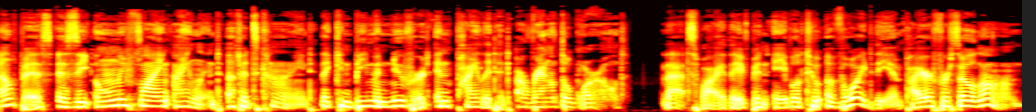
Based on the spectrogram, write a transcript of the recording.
Elpis is the only flying island of its kind that can be maneuvered and piloted around the world. That's why they've been able to avoid the Empire for so long.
